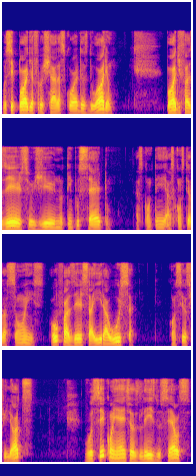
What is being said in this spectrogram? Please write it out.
Você pode afrouxar as cordas do Órion? Pode fazer surgir no tempo certo as, as constelações ou fazer sair a ursa com seus filhotes? Você conhece as leis dos céus?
